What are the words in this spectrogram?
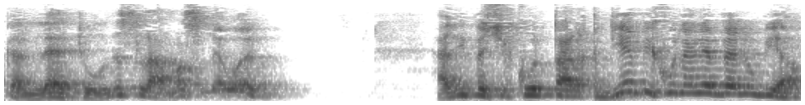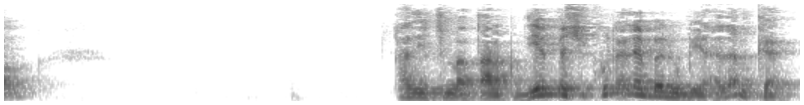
كان لا تونس لا مصر لا والو. هذه باش يكون طارق دياب يكون على بالو بها. هذه تما طارق دياب باش يكون على بالو بها هذا مكان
